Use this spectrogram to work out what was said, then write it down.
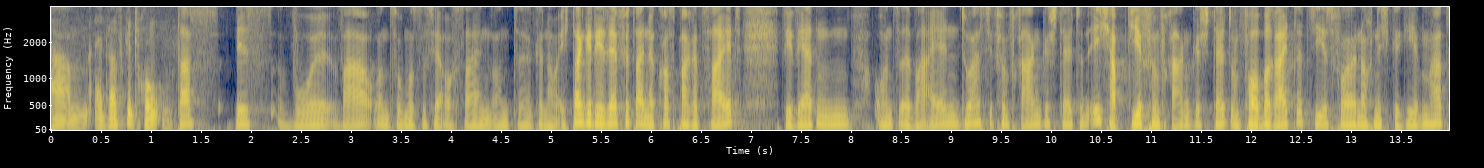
ähm, etwas getrunken. Das ist wohl wahr und so muss es ja auch sein. Und äh, genau, ich danke dir sehr für deine kostbare Zeit. Wir werden uns äh, beeilen. Du hast die fünf Fragen gestellt und ich habe dir fünf Fragen gestellt und vorbereitet, die es vorher noch nicht gegeben hat.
